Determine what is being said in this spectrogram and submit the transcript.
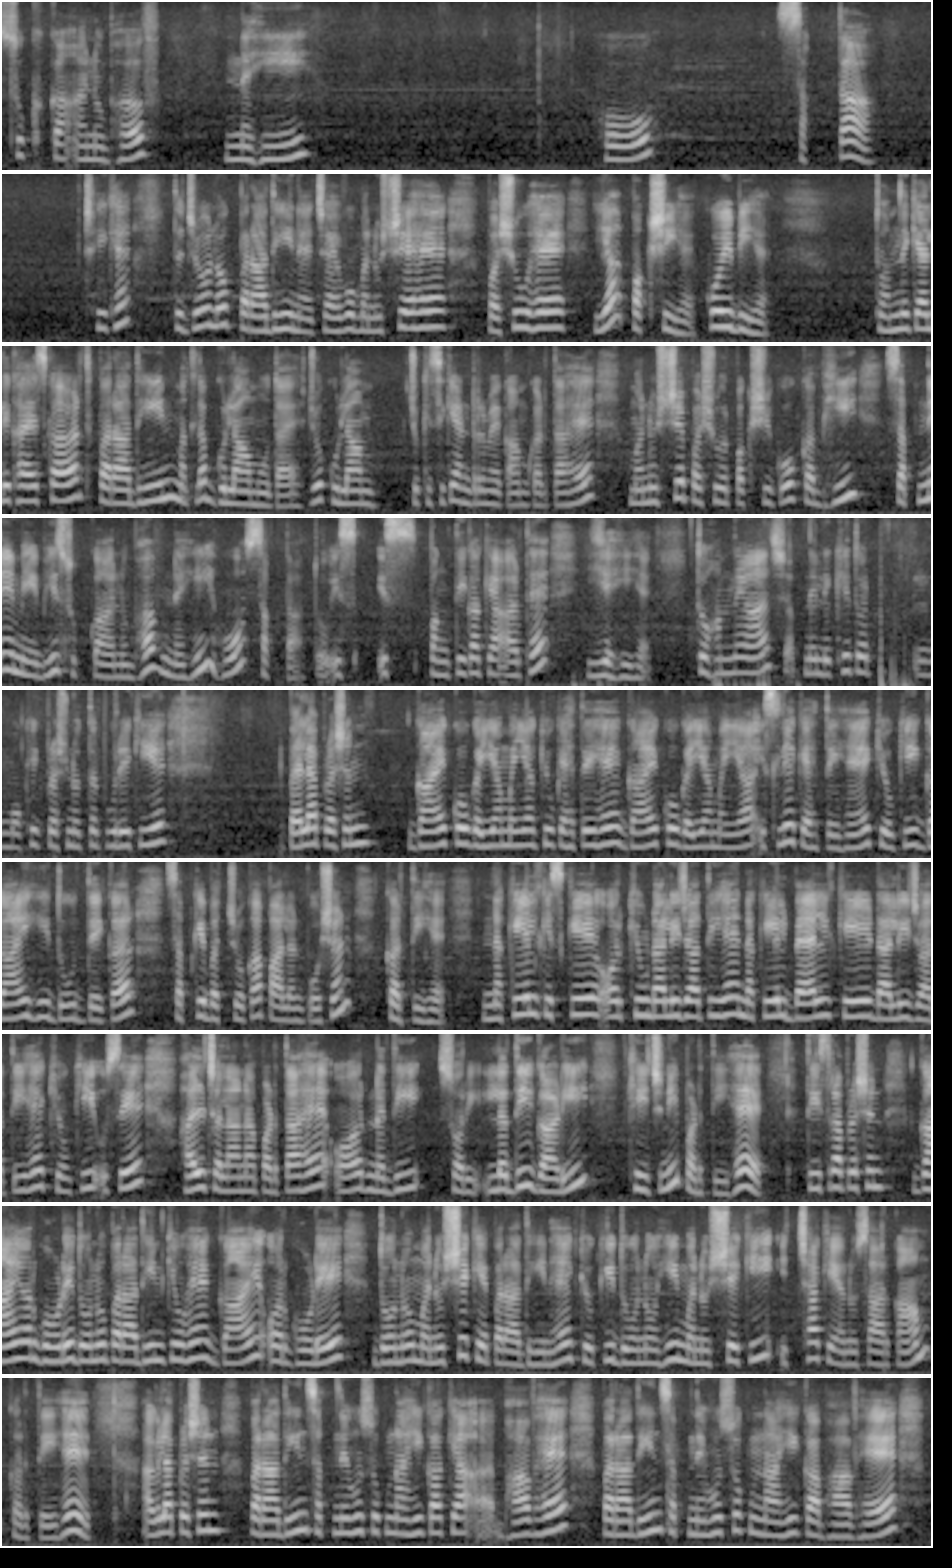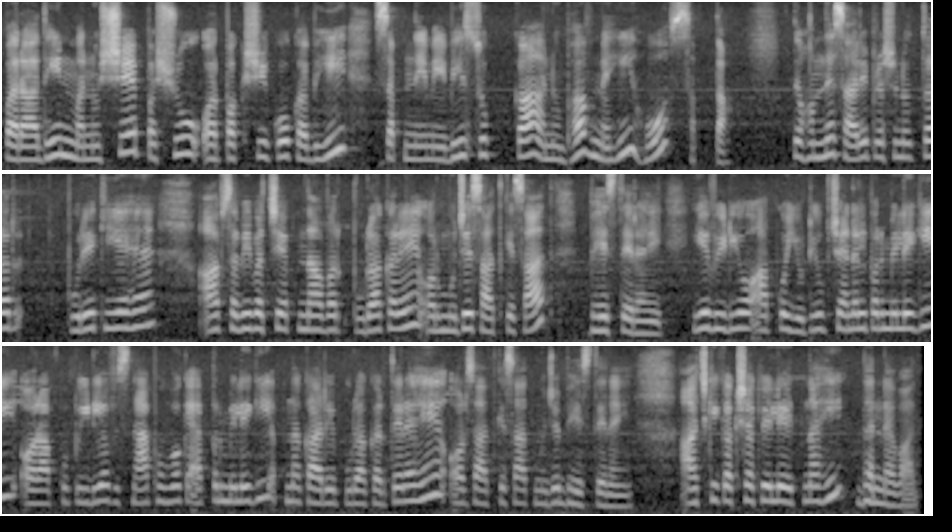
सुख का अनुभव नहीं हो सकता। ठीक है? तो जो लोग पराधीन है, चाहे वो मनुष्य है, पशु है या पक्षी है, कोई भी है तो हमने क्या लिखा है इसका अर्थ? पराधीन मतलब गुलाम होता है, जो गुलाम जो किसी के अंडर में काम करता है, मनुष्य, पशु और पक्षी को कभी सपने में भी सुख का अनुभव नहीं हो सकता। तो इस इस पंक्ति का क्या अर्थ है? यही है। तो हमने आज अपने लिखित और मौखिक प्रश्नोत्तर पूरे किए। पहला प्रश्न गाय को गैया मैया क्यों कहते हैं? गाय को गैया मैया इसलिए कहते हैं क्योंकि गाय ही दूध देकर सबके बच्चों का पालन पोषण करती है। नकेल किसके और क्यों डाली जाती है? नकेल बैल के डाली जाती है क्योंकि उसे हल चलाना पड़ता है और नदी सॉरी लदी गाड़ी खींचनी पड़ती है। तीसरा प्रश्न, गाय और घोड़े दोनों पराधीन क्यों हैं? गाय और घोड़े दोनों मनुष्य के पराधीन हैं, क्योंकि दोनों ही मनुष्य की इच्छा के अनुसार काम करते हैं। अगला प्रश्न, पराधीन सपने हूँ, सुख नाही का क्या भाव है? पराधीन सपने हूँ, सुख नाही का भाव है। पराधीन मनुष्य, पशु और पक्षी को कभी सपने में भी सुख का अनुभव नहीं हो सकता। तो हमने सारे प्रश्नोत्तर पूरे किए हैं। आप सभी बच्चे अपना वर्क पूरा करें और मुझे साथ के साथ भेजते रहें। ये वीडियो आपको यूट्यूब चैनल पर मिलेगी और आपको पीडीएफ स्नैप होमवर्क ऐप पर मिलेगी। अपना कार्य पूरा करते रहें और साथ के साथ मुझे भेजते रहें। आज की कक्षा के लिए इतना ही। धन्यवाद।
